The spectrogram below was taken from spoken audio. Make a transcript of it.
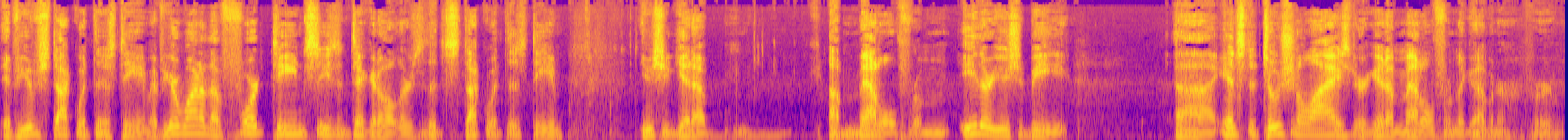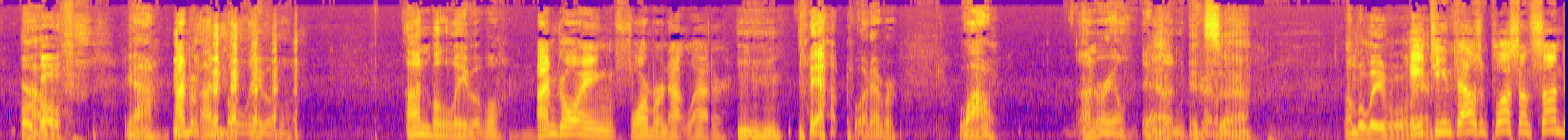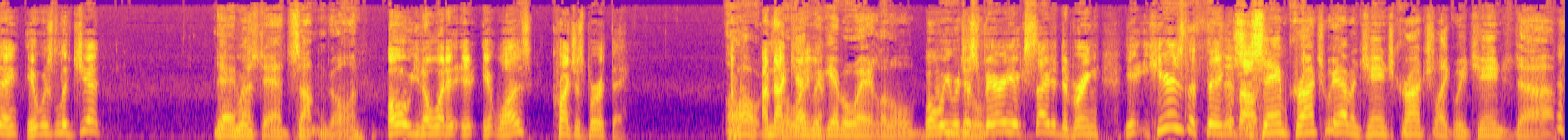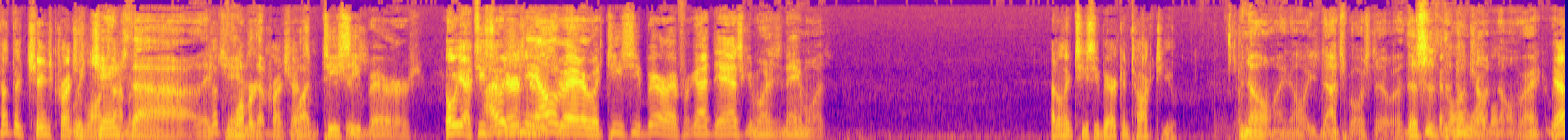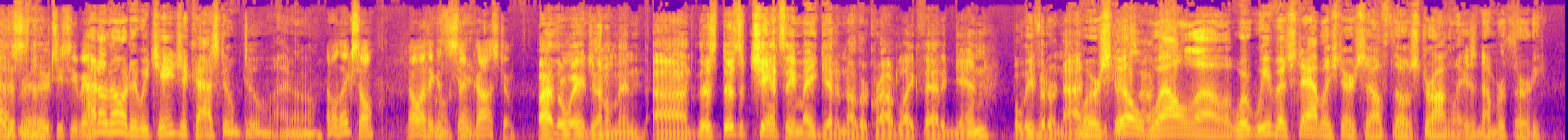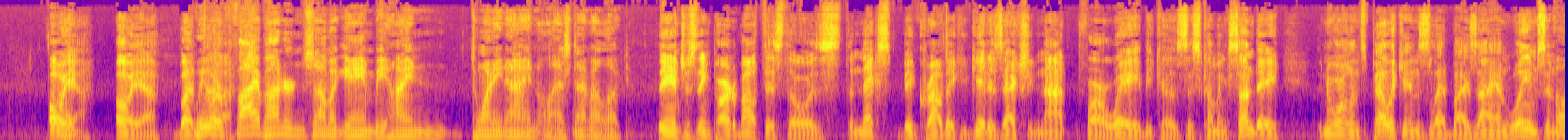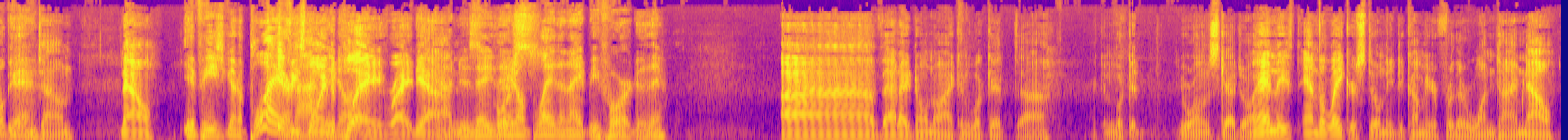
if you've stuck with this team, if you're one of the 14 season ticket holders that stuck with this team, you should get a a medal from either you should be uh, institutionalized or get a medal from the governor for Or how- both. Yeah, unbelievable, unbelievable. I'm going former, not latter. Yeah, whatever. Wow, unreal. It's Yeah, incredible. it's uh, unbelievable. man. 18,000 plus on Sunday. It was legit. they was- must have had something going. Oh, you know what it, it, it was? Crunch's birthday. I'm, oh, I'm not so kidding. We you. gave away a little. Well, we were just little- very excited to bring. Here's the thing Is this about. the same crunch? We haven't changed crunch like we changed. Uh, I thought they changed Crunch we a long changed time the. They changed former the Crunch had what, some TC. Bears. Oh yeah, TC I was Bears in the knew this year. elevator with TC Bear. I forgot to ask him what his name was. I don't think TC Bear can talk to you. No, I know he's not supposed to. This is the new one, though, right? Yeah, this is the new TC Bear. I don't know. Did we change the costume too? I don't know. I don't think so. No, I think it's the same costume. By the way, gentlemen, uh, there's there's a chance they may get another crowd like that again. Believe it or not, We're because, still uh, well. Uh, we're, we've established ourselves though strongly as number thirty. Oh right? yeah, oh yeah. But we were uh, 500 and some a game behind 29 the last time I looked. the interesting part about this, though, is the next big crowd they could get is actually not far away because this coming Sunday, the New Orleans Pelicans, led by Zion Williamson, will be in town. Now, If he's going to play, if or he's not, going to play, know. right? Yeah. Yeah, do they? They don't play the night before, do they? Uh, that I don't know. I can look at. Uh, I can look at New Orleans' schedule, and they and the Lakers still need to come here for their one time. Now,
